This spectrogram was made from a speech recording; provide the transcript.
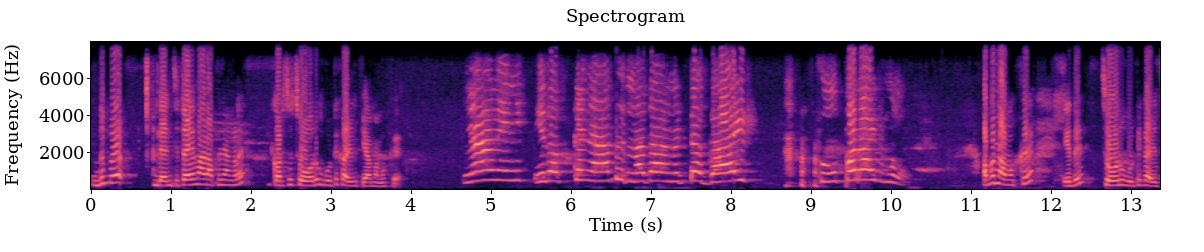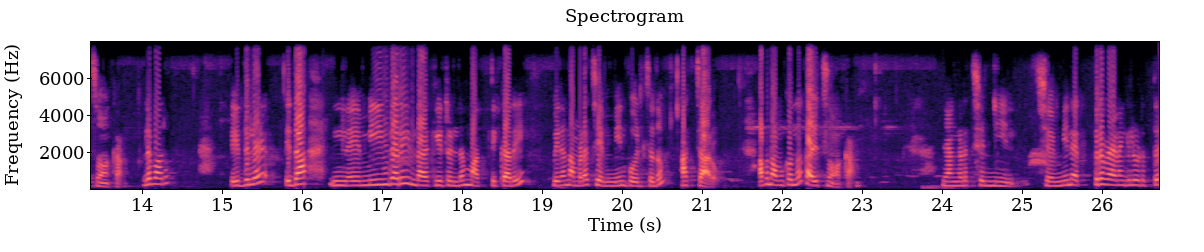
ഇതിപ്പോ ലഞ്ച് ടൈം ആണ് അപ്പൊ ഞങ്ങൾ കുറച്ച് ചോറും കൂട്ടി കഴിക്കാം നമുക്ക്. ഞാൻ ഇതൊക്കെ ഞാൻ തിന്നതാണ് കേട്ടോ സൂപ്പർ ആയിരുന്നു അപ്പൊ നമുക്ക് ഇത് ചോറ് കൂട്ടി കഴിച്ചു നോക്കാം. അല്ലെ പാറു? ഇതിൽ ഇതാ മീൻകറി ഉണ്ടാക്കിയിട്ടുണ്ട് മത്തിക്കറി പിന്നെ നമ്മുടെ ചെമ്മീൻ പൊരിച്ചതും അച്ചാറും. അപ്പൊ നമുക്കൊന്ന് കഴിച്ചു നോക്കാം. ഞങ്ങളുടെ ചെമ്മീൻ ചെമ്മീൻ എത്ര വേണമെങ്കിലും എടുത്ത്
